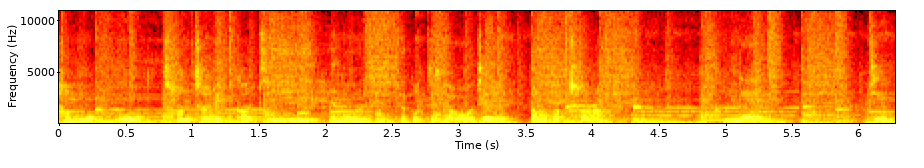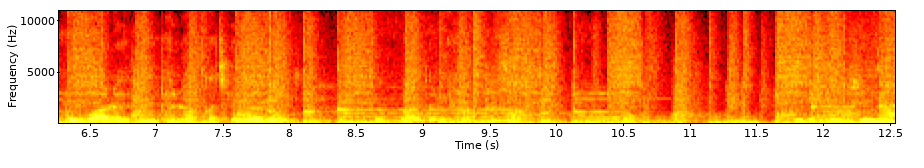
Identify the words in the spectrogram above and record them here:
밥 먹고 전처리까지 해놓은 상태거든요. 어제 했던 것처럼. 근데 이제 모발의 상태를 아까 제대로 못 보여드린 것 같아서 여기 보시면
